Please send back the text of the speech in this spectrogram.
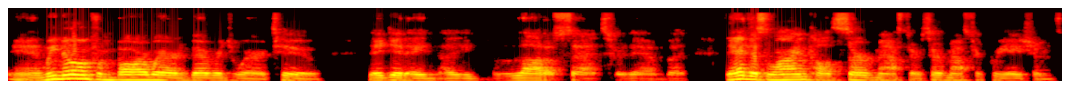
And we know them from barware and beverageware too. They did a, a lot of sets for them, but they had this line called Servemaster, Servemaster Creations.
